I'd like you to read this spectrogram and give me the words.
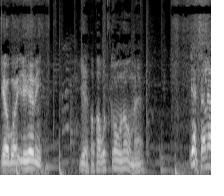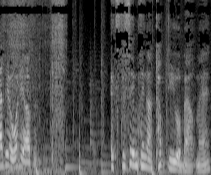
Yo, boy, you hear me? Yeah, Papa, what's going on, man? Yeah, Charlie, I did. What did happen? It's the same thing I talked to you about, man.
